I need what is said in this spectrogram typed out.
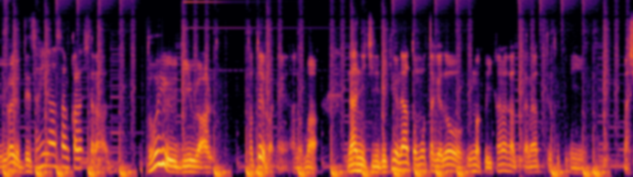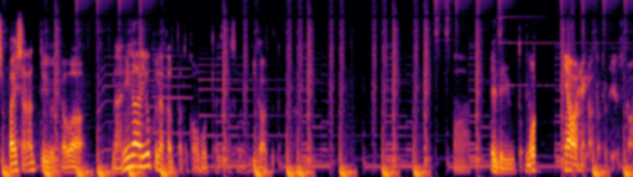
いわゆるデザイナーさんからしたらどういう理由があると例えばねあのまあ何日にできるなと思ったけどうまくいかなかったなって時に、まあ、失敗したなっていうよりかは何が良くなかったとか思ったりとかその？いかがだった？かまあ絵で言うと。似合わへんかった時ですか？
